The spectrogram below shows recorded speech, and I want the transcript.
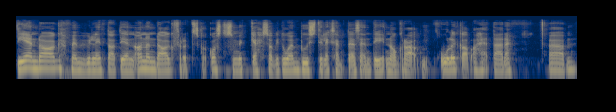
till en dag, men vi ville inte ta till en annan dag för att det skulle kosta så mycket, så vi tog en buss till exempel sen till några olika, vad heter det, um,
